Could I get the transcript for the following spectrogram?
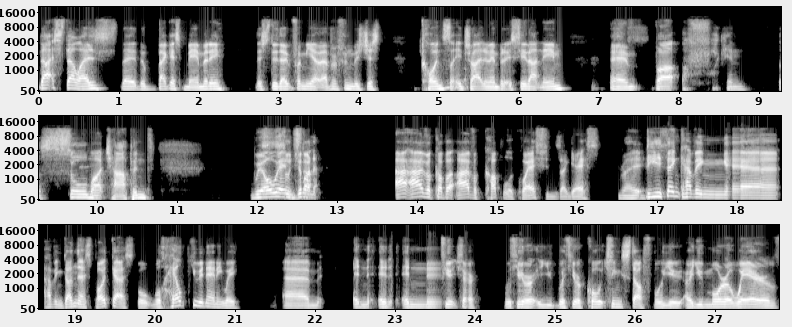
that still is the the biggest memory that stood out for me. out of Everything was just constantly trying to remember to say that name. Um, but oh, fucking there's so much happened. We all went So, John, I, I have a couple. I have a couple of questions. I guess. Right. Do you think having uh, having done this podcast will, will help you in any way, um, in in in the future with your with your coaching stuff? Will you are you more aware of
